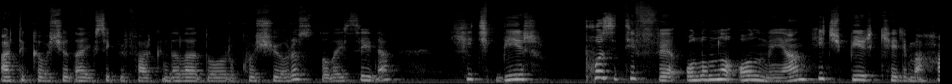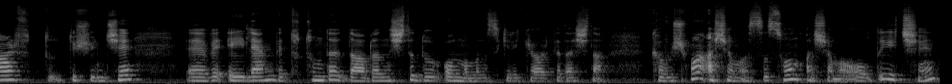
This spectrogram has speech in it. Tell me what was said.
artık kavuşuyor daha yüksek bir farkındalığa doğru koşuyoruz. Dolayısıyla hiçbir pozitif ve olumlu olmayan hiçbir kelime, harf, düşünce e, ve eylem ve tutumda davranışta olmamanız gerekiyor arkadaşlar. Kavuşma aşaması son aşama olduğu için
